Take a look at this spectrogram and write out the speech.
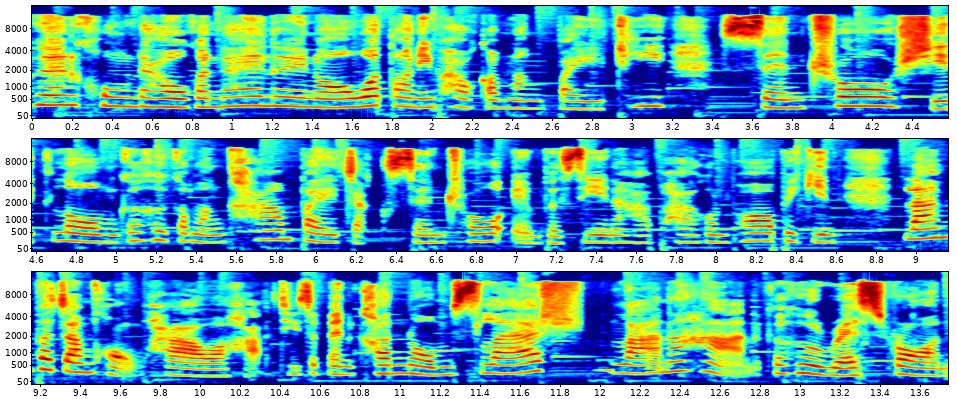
พื่อนๆ คงเดากันได้เลยเนาะว่าตอนนี้พาวกำลังไปที่ Central s h i t l o m ก็คือกำลังข้ามไปจาก Central Embassy นะคะ พาคุณพ่อไปกินร้านประจำของพาวอะค่ะ ที่จะเป็นขนม slash ร้านอาหารก็คือ restaurant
